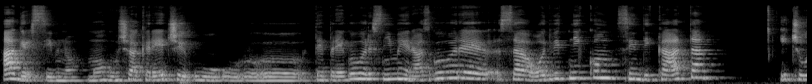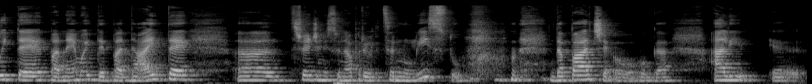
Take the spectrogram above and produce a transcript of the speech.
agresivno, mogu čak reći, u, u, u te pregovore s njima i razgovore sa odvjetnikom sindikata i čujte, pa nemojte, pa dajte. Uh, Šveđani su napravili crnu listu, da pače ovoga. Ali e,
